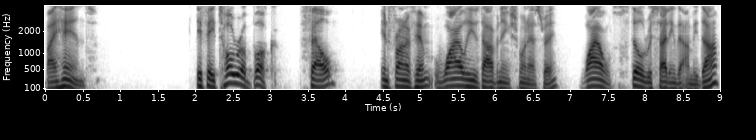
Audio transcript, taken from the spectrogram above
by hand. If a Torah book fell in front of him while he's davening Shemon Esrei, while still reciting the Amidah,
